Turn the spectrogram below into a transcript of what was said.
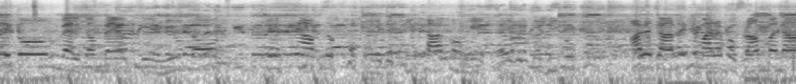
Welcome back to new blog कैसे हैं आप लोग? मुझे ठीक ठाक होंगे, मैं बिल्कुल ठीक हूँ। आज अचानक हमारा प्रोग्राम बना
